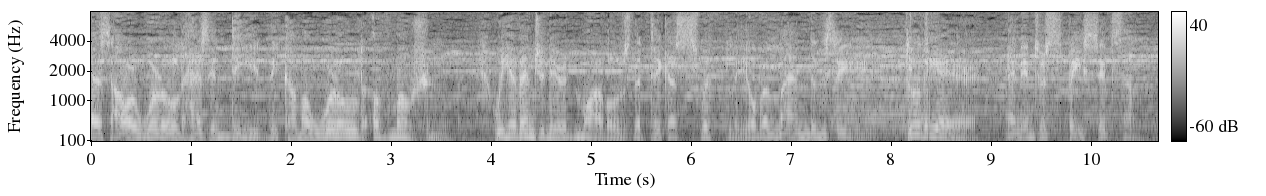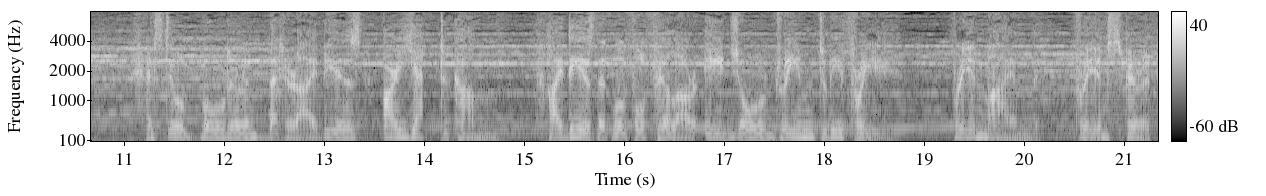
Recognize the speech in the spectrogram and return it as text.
Yes, our world has indeed become a world of motion. We have engineered marvels that take us swiftly over land and sea, through the air, and into space itself. And still bolder and better ideas are yet to come. Ideas that will fulfill our age-old dream to be free. Free in mind, free in spirit,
